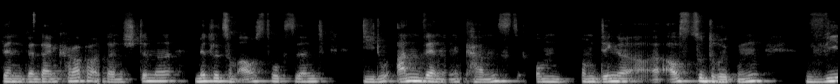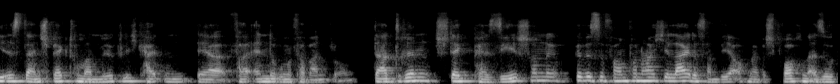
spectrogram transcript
wenn, wenn dein Körper und deine Stimme Mittel zum Ausdruck sind, die du anwenden kannst, um, um Dinge äh, auszudrücken. Wie ist dein Spektrum an Möglichkeiten der Veränderung und Verwandlung? Da drin steckt per se schon eine gewisse Form von Heuchelei. Das haben wir ja auch mal besprochen. Also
